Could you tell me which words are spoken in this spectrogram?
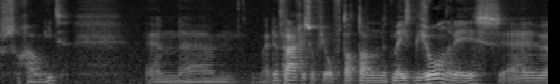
zo gauw niet. En ehm, de vraag is of, je, of dat dan het meest bijzondere is. Eh,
